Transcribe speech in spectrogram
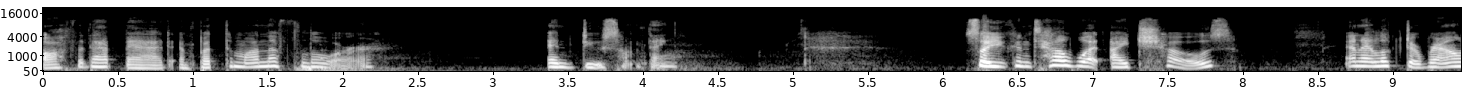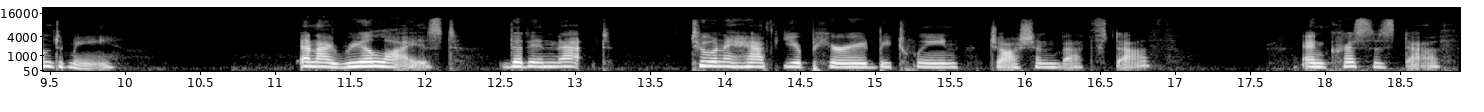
off of that bed and put them on the floor and do something. So you can tell what I chose. And I looked around me and I realized that in that two and a half year period between Josh and Beth's death and Chris's death,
